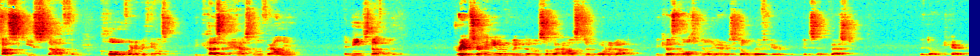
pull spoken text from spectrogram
tusky stuff, and clover and everything else, because it has no value. It means nothing to them. Drapes are hanging out of windows. Some of the houses are boarded up because the multimillionaires don't live here. It's an investment. They don't. care.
